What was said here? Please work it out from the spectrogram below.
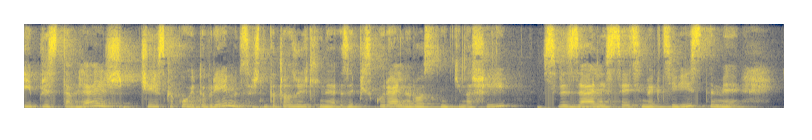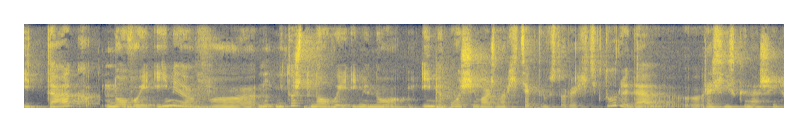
И представляешь, через какое-то время, достаточно продолжительное, записку реально родственники нашли, связались с этими активистами, и так новое имя в... Ну, не то, что новое имя, но имя очень важного архитектора в истории архитектуры, да, российской нашей,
